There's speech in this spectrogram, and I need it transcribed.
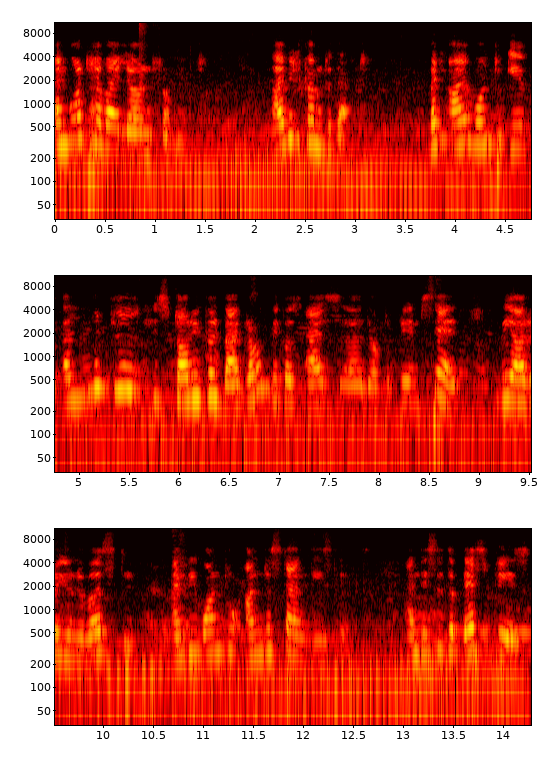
and what have I learned from it? I will come to that. But I want to give a little historical background because as uh, Dr. Prem said, we are a university and we want to understand these things. And this is the best place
